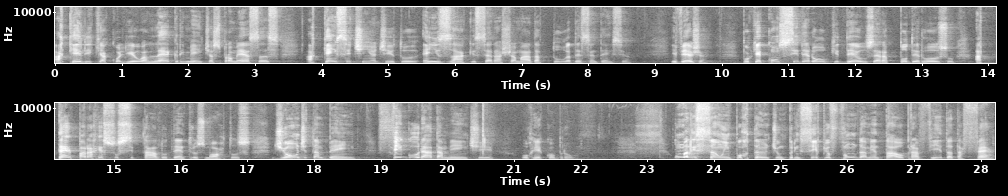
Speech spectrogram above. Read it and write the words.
aquele que acolheu alegremente as promessas a quem se tinha dito: em Isaque será chamada a tua descendência. E veja, porque considerou que Deus era poderoso até para ressuscitá-lo dentre os mortos, de onde também, figuradamente, o recobrou. Uma lição importante, um princípio fundamental para a vida da fé,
